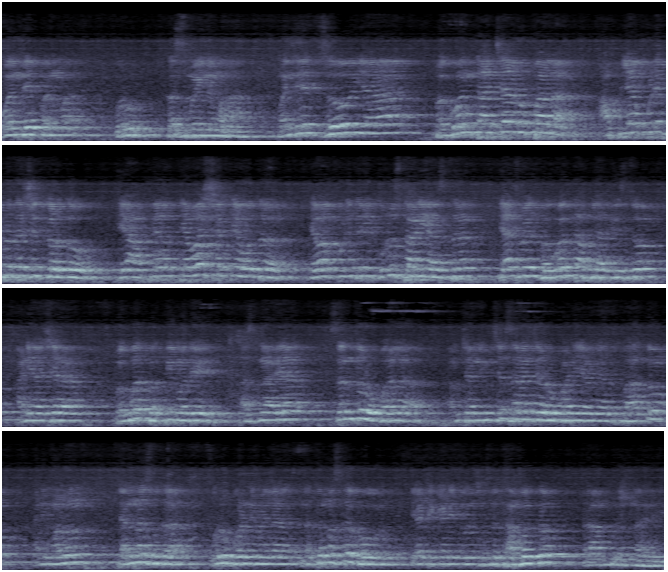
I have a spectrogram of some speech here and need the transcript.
वंदे परमा. गुरु तस्मै महा म्हणजे जो या भगवंताच्या रूपाला आपल्या पुढे प्रदर्शित करतो हे आपल्याला तेव्हाच शक्य होतं तेव्हा कुणीतरी गुरुस्थानी असतं त्याच वेळेस भगवंत आपल्याला दिसतो. आणि अशा भगवत भक्तीमध्ये असणाऱ्या संत रूपाला आमच्या निमचे सरांच्या रूपाने आम्ही आज पाहतो आणि म्हणून त्यांना सुद्धा गुरुपौर्णिमेला नतमस्तक होऊन या ठिकाणी दोन शब्द थांबवतो. रामकृष्ण हरी.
